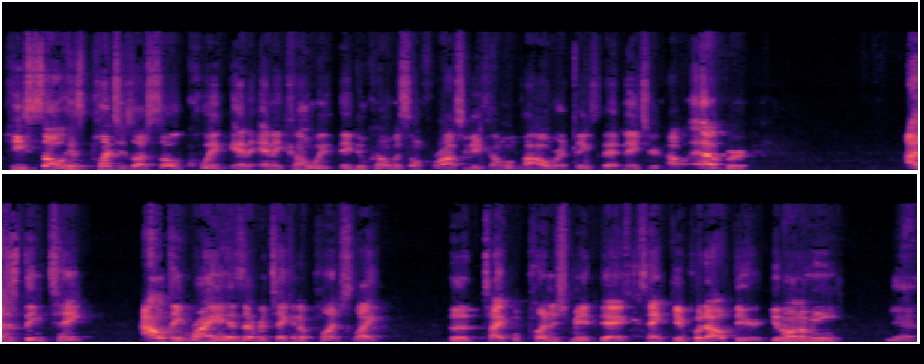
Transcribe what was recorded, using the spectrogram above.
he's so his punches are so quick and and they come with they do come with some ferocity. They come with mm-hmm. power and things of that nature. However, I just think take I don't think Ryan has ever taken a punch like the type of punishment that Tank can put out there. You know what I mean? Yeah,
